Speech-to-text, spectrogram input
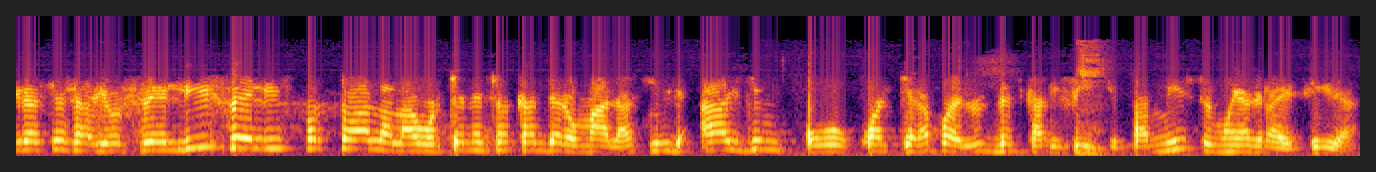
gracias a Dios, feliz, feliz por toda la labor que han hecho acá en Yaromal. Así alguien o cualquiera por los descalifique. Para mí estoy muy agradecida,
